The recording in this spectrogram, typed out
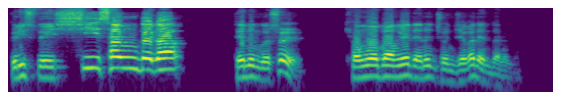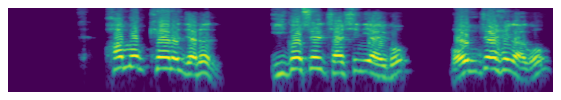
그리스도의 시상대가 되는 것을 경험하게 되는 존재가 된다는 것. 화목해 하는 자는 이것을 자신이 알고 먼저 행하고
